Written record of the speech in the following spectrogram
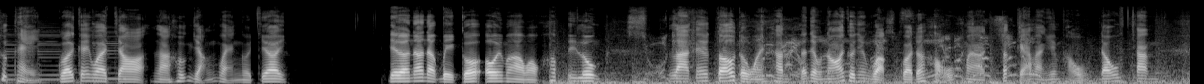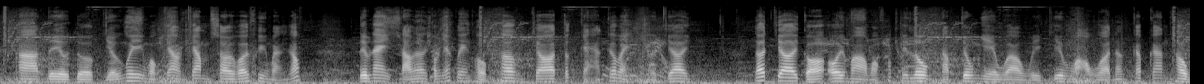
xuất hiện với cái vai trò là hướng dẫn bạn người chơi. Điều là nên đặc biệt của OM một hấp đi luôn là cái yếu tố từ ngoại hình đến giọng nói của nhân vật và đối thủ mà tất cả bạn game thủ đấu tranh à, đều được giữ nguyên 100% so với phiên bản gốc. Điều này tạo nên cảm giác quen thuộc hơn cho tất cả các bạn người chơi. Lối chơi của OM một hấp đi luôn tập trung nhiều vào việc chiêu mộ và nâng cấp các anh hùng.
